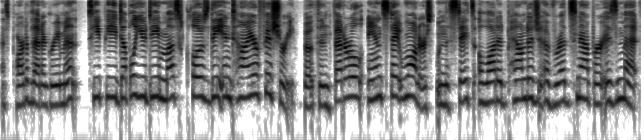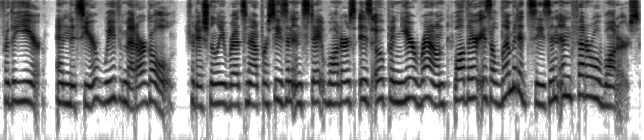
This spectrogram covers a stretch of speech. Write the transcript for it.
As part of that agreement, TPWD must close the entire fishery, both in federal and state waters, when the state's allotted poundage of red snapper is met for the year. And this year, we've met our goal. Traditionally, red snapper season in state waters is open year round, while there is a limited season in federal waters.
